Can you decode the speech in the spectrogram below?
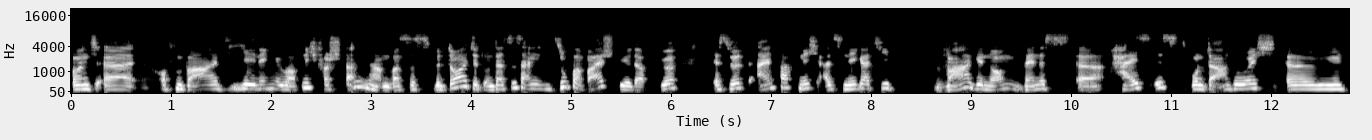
Und äh, offenbar diejenigen überhaupt nicht verstanden haben, was das bedeutet. Und das ist ein super Beispiel dafür. Es wird einfach nicht als negativ wahrgenommen, wenn es äh, heiß ist und dadurch ähm,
